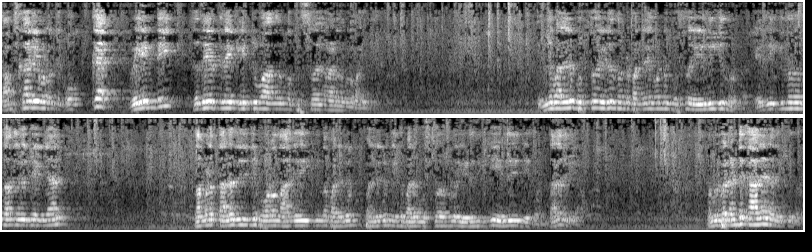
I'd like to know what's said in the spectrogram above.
സാംസ്കാരിക വളർച്ചയ്ക്ക് ഒക്കെ വേണ്ടി ഹൃദയത്തിലേക്ക് ഏറ്റുവാങ്ങുന്ന പുസ്തകങ്ങളാണ് നമ്മൾ വായിക്കുന്നത്. ഇന്ന് പലരും പുസ്തകം എഴുതുന്നുണ്ട് പലരെയും കൊണ്ടും പുസ്തകം എഴുതിക്കുന്നുണ്ട് എഴുതിക്കുന്നത് എന്താണെന്ന് ചോദിച്ചു കഴിഞ്ഞാൽ നമ്മൾ തലതിരിഞ്ഞ് പോകണമെന്ന് ആഗ്രഹിക്കുന്ന പലരും പലരും ഇന്ന് പല പുസ്തകങ്ങളും എഴുതിക്കുകയും എഴുതുകയും ചെയ്യുന്നുണ്ട്. തലതിരിക്കണം നമ്മളിപ്പോ രണ്ട് കാലം നിൽക്കുന്നത്.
